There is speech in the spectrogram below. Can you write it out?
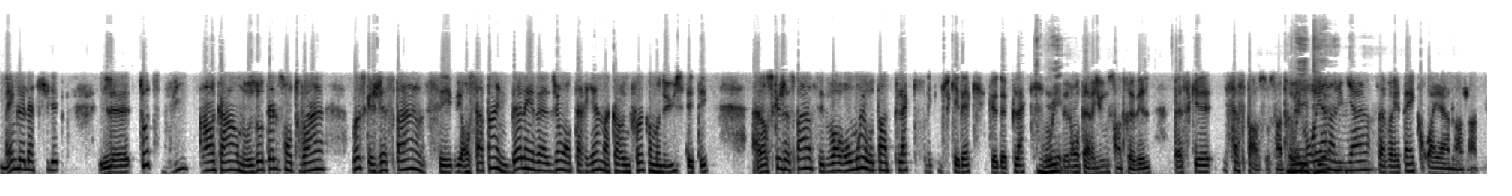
même le La Tulipe. Le, tout vit encore. Nos hôtels sont ouverts. Moi, ce que j'espère, c'est on s'attend à une belle invasion ontarienne, encore une fois, comme on a eu cet été. Alors, ce que j'espère, c'est de voir au moins autant de plaques du Québec que de plaques Oui. de l'Ontario au centre-ville, parce que ça se passe au centre-ville. Oui, Montréal puis, euh, en lumière, ça va être incroyable en janvier.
